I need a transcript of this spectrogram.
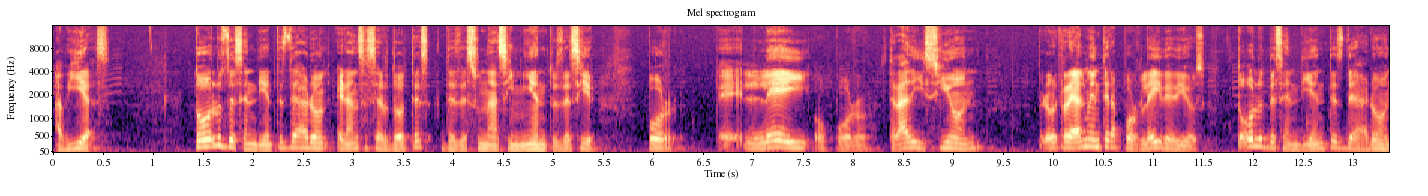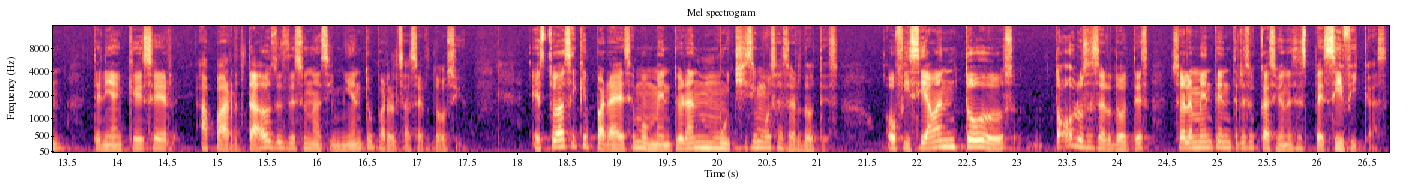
Abías. Todos los descendientes de Aarón eran sacerdotes desde su nacimiento, es decir, por eh, ley o por tradición, pero realmente era por ley de Dios, todos los descendientes de Aarón tenían que ser apartados desde su nacimiento para el sacerdocio. Esto hace que para ese momento eran muchísimos sacerdotes, oficiaban todos, todos los sacerdotes, solamente en tres ocasiones específicas.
